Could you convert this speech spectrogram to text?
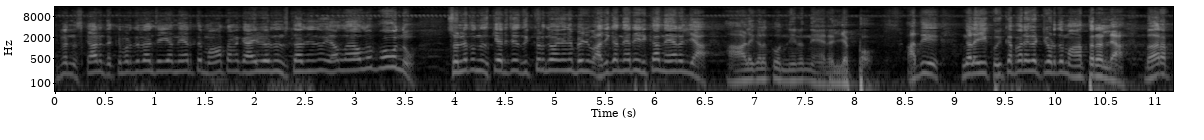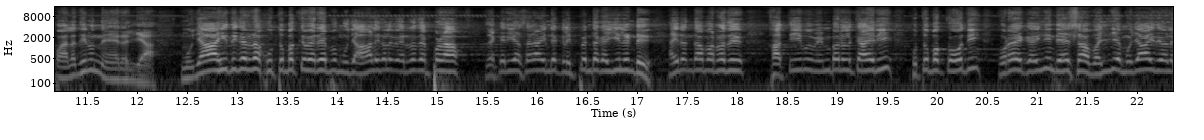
ഇപ്പം നിസ്കാരം തെക്കുപുറത്തിടാൻ ചെയ്യാൻ നേരത്തെ മാത്രമാണ് കാര്യം നിസ്കാരം ചെയ്യുന്നു. എല്ലാം പോകുന്നു. സുന്നത്ത് നിസ്കരിച്ച് നിൽക്കുന്നു കഴിഞ്ഞാൽ അധികം നേരം ഇരിക്കാൻ നേരമില്ല. ആളുകൾക്ക് ഒന്നിനും നേരമില്ല ഇപ്പോൾ അത് നിങ്ങൾ ഈ കുയിക്കപ്പര കെട്ടിയെടുത്ത് മാത്രമല്ല വേറെ പലതിനും നേരമില്ല. മുജാഹിദുകളുടെ കുത്തുബക്ക് വരെ ഇപ്പോൾ മുജ- ആളുകൾ വരുന്നത് എപ്പോഴാ? ജക്കരിയ സലാഹിന്റെ ക്ലിപ്പിന്റെ കയ്യിലുണ്ട്. അതിലെന്താ പറഞ്ഞത്? ഹത്തീബ് മിമ്പറിൽ കയറി കുത്തുബക്ക് ഓതി കുറേ കഴിഞ്ഞ ശേഷം വലിയ മുജാഹിദുകൾ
